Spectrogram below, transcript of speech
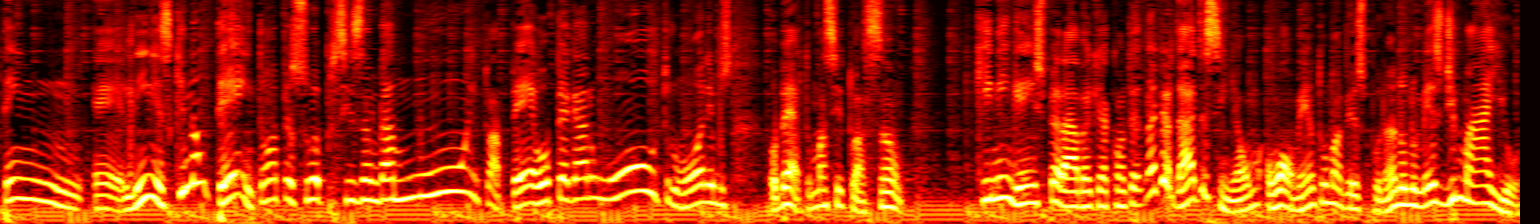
Tem é, linhas que não tem, então a pessoa precisa andar muito a pé ou pegar um outro ônibus. Ô, Beto, uma situação que ninguém esperava que acontecesse. Na verdade, assim, é um, um aumento uma vez por ano no mês de maio.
